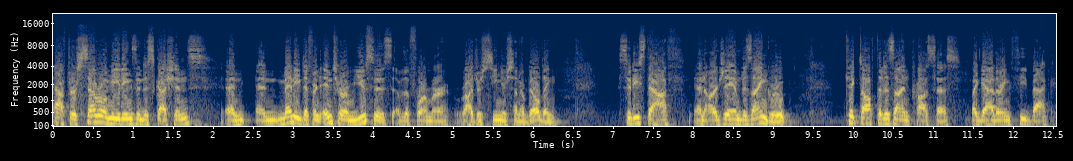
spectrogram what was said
After several meetings and discussions and, and many different interim uses of the former Rogers Senior Center building, city staff and RJM Design Group kicked off the design process by gathering feedback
